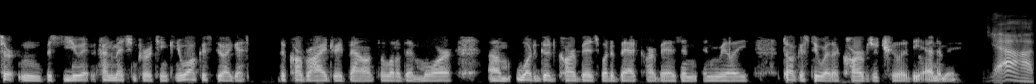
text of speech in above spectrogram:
certain, you kind of mentioned protein. Can you walk us through, I guess, the carbohydrate balance a little bit more? Um, what a good carb is, what a bad carb is, and, and really talk us through whether carbs are truly the enemy. Yeah,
